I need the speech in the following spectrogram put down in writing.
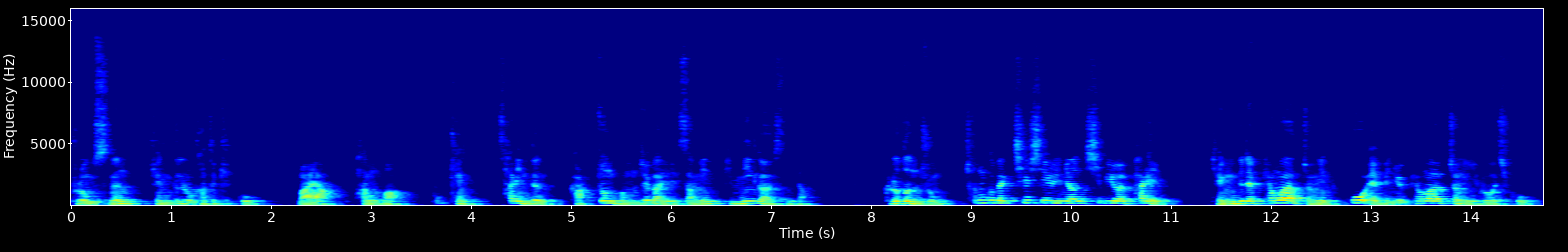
브롱스는 갱들로 가득했고 마약, 방화, 폭행, 살인 등 각종 범죄가 일상인 빈민가였습니다. 그러던 중 1971년 12월 8일 갱들의 평화협정인 호 에비뉴 평화협정이 이루어지고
